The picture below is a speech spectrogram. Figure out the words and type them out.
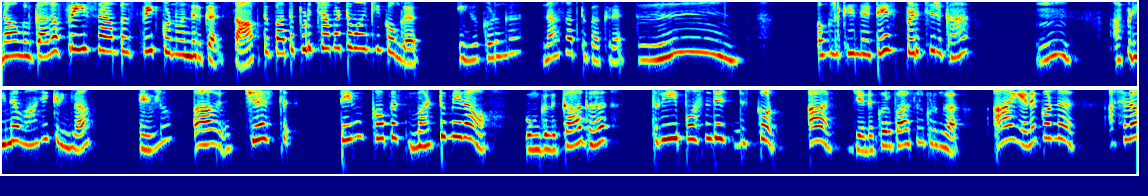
நான் உங்களுக்காக ஃப்ரீ சாம்பிள் ஸ்வீட் கொண்டு வந்திருக்கேன். சாப்பிட்டு பார்த்து பிடிச்சா மட்டும் வாங்கிக்கோங்க. இங்க கொடுங்க நான் சாப்பிட்டு பார்க்குறேன். ம் உங்களுக்கு இந்த டேஸ்ட் பிடிச்சிருக்கா? ம் அப்படின்னா வாங்கிக்கிறீங்களா? எவ்வளோ? ஜஸ்ட் டென் காப்பர்ஸ் மட்டுமே தான். உங்களுக்காக த்ரீ பர்சன்டேஜ் டிஸ்கவுண்ட் ஆ எனக்கு ஒரு பார்சல் கொடுங்க. ஆ எனக்கு ஒன்று ஹலோ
